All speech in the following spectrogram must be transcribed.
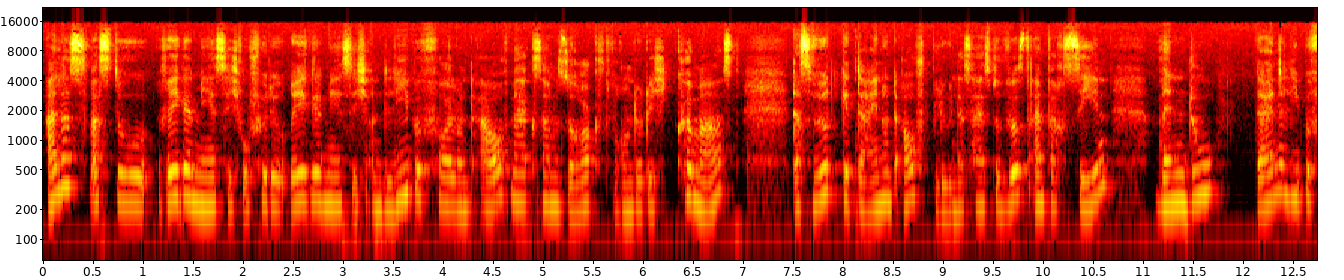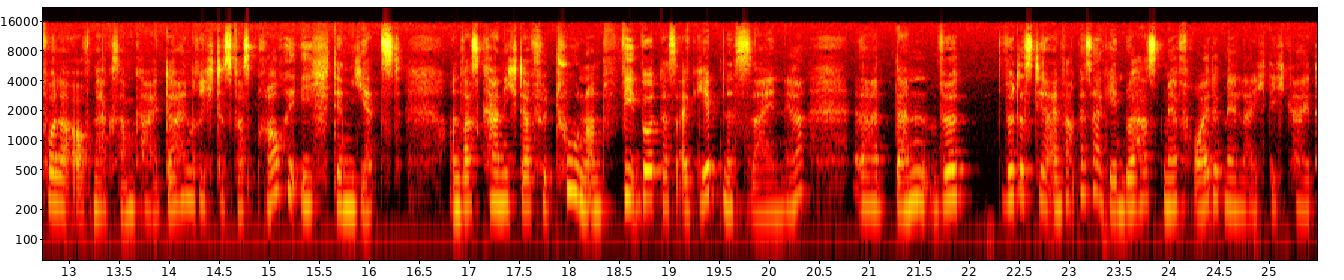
Alles, was du regelmäßig, wofür du regelmäßig und liebevoll und aufmerksam sorgst, worum du dich kümmerst, das wird gedeihen und aufblühen. Das heißt, du wirst einfach sehen, wenn du deine liebevolle Aufmerksamkeit dahin richtest, was brauche ich denn jetzt und was kann ich dafür tun und wie wird das Ergebnis sein, ja, äh, dann wird, wird es dir einfach besser gehen. Du hast mehr Freude, mehr Leichtigkeit,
